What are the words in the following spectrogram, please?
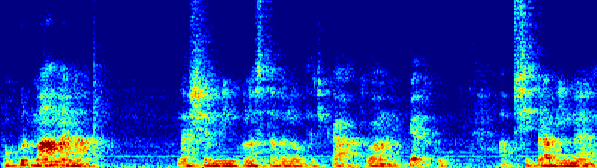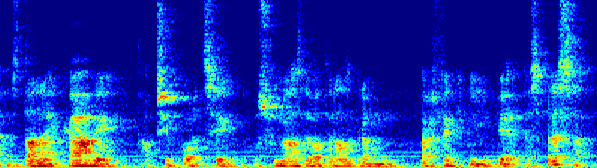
Pokud máme na našem mlínku nastavenou teďka aktuálně pětku a připravíme z dané kávy a při porci 18-19 gramů perfektní dvě espressa,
